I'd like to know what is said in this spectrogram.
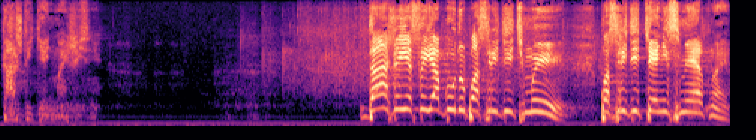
каждый день моей жизни. Даже если я буду посреди тьмы, посреди тени смертной,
